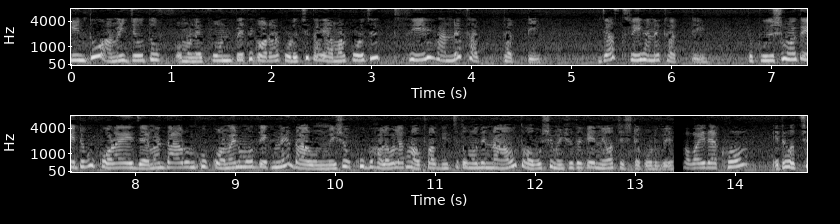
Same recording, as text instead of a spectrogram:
কিন্তু আমি যেহেতু মানে ফোন পে থেকে অর্ডার করেছি, তাই আমার পড়েছে three hundred thirty just three hundred thirty তো পুজোর সময় তো এটুকু করাই যায়। মানে দারুণ, খুব কমের মধ্যে এখানে দারুণ। মেশো খুব ভালো ভালো এখন অফার দিচ্ছে, তোমাদের নাও, তো অবশ্যই মেশো থেকে নেওয়ার চেষ্টা করবে। সবাই দেখো, এটা হচ্ছে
